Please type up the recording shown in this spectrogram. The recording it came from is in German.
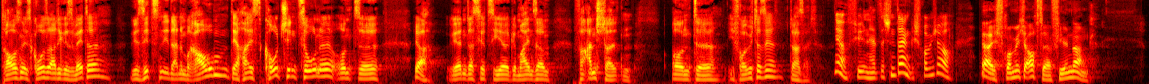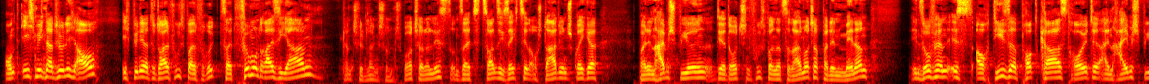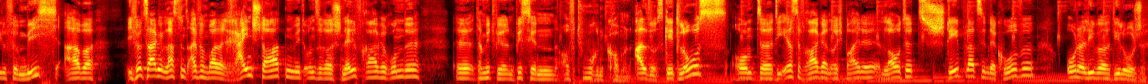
Draußen ist großartiges Wetter. Wir sitzen in einem Raum, der heißt Coaching-Zone und äh, ja, werden das jetzt hier gemeinsam veranstalten. Und äh, ich freue mich, dass ihr da seid. Ja, vielen herzlichen Dank. Ich freue mich auch. Ja, ich freue mich auch sehr. Vielen Dank. Und ich mich natürlich auch. Ich bin ja total Fußball verrückt. Seit 35 Jahren, ganz schön lang schon, Sportjournalist und seit 2016 auch Stadionsprecher bei den Heimspielen der deutschen Fußballnationalmannschaft, bei den Männern. Insofern ist auch dieser Podcast heute ein Heimspiel für mich, aber ich würde sagen, lasst uns einfach mal reinstarten mit unserer Schnellfragerunde, äh, damit wir ein bisschen auf Touren kommen. Also, es geht los und äh, die erste Frage an euch beide lautet, Stehplatz in der Kurve oder lieber die Loge?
